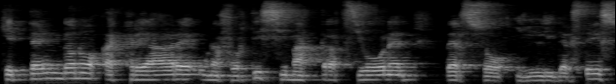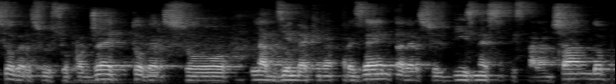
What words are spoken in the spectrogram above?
che tendono a creare una fortissima attrazione verso il leader stesso, verso il suo progetto, verso l'azienda che rappresenta, verso il business che sta lanciando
